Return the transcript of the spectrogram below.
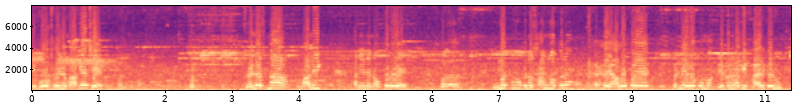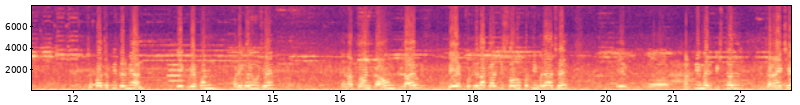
એ બોક્સ લઈને ભાગે છે. જ્વેલર્સના માલિક અને એના નોકરોએ હિંમતપૂર્વક એનો સામનો કર્યો. એટલે આ લોકોએ બંને વેપનમાં વેપનમાંથી ફાયર કર્યું. ઝપાઝપી દરમિયાન એક વેપન પડી ગયું છે. એના ત્રણ રાઉન્ડ લાઈવ, બે ફૂટેલા કાર્ટી સ્ટોલ ઉપરથી મળ્યા છે. એ મલ્ટીમેર પિસ્ટલ જણાય છે.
